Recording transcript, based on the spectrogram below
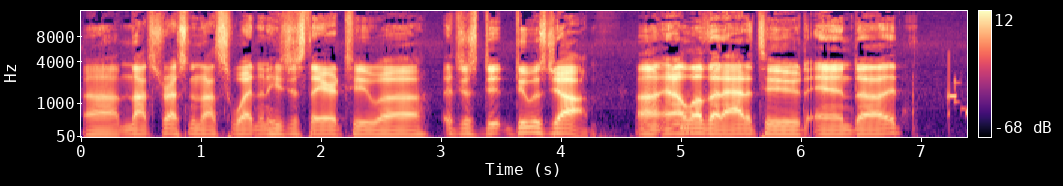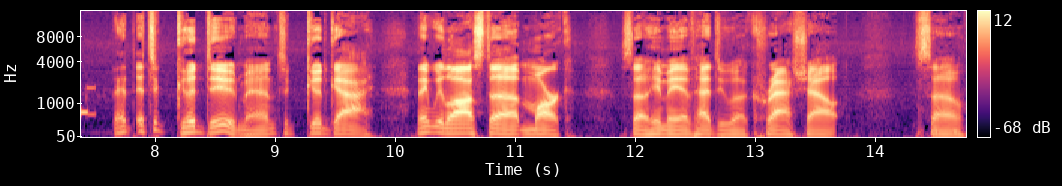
Um, not stressing not sweating, and he's just there to uh, just do, do his job. Uh, And I love that attitude, and uh, it, it, it's a good dude, man. It's a good guy. I think we lost uh, Mark, so he may have had to uh, crash out. So,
